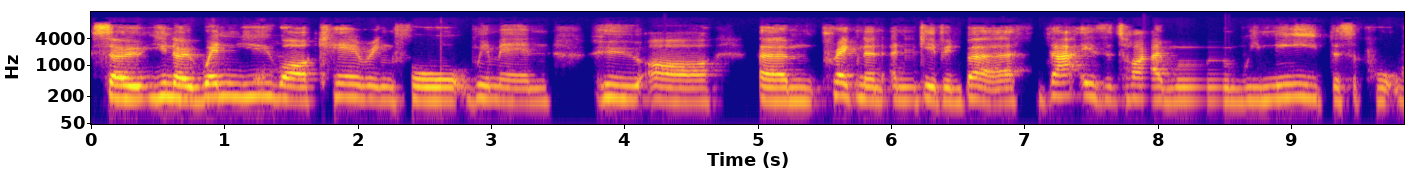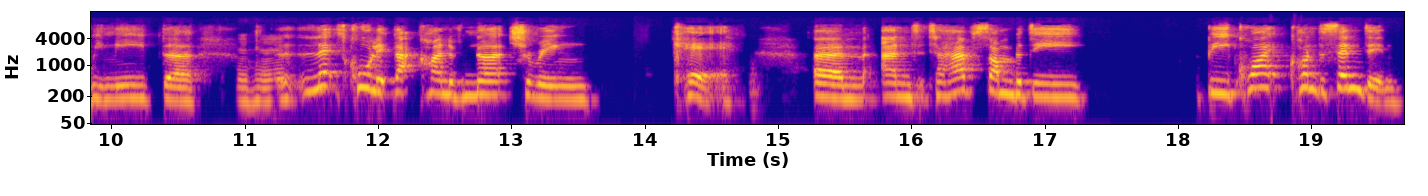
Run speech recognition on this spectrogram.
So, you know, when you are caring for women who are um, pregnant and giving birth, that is a time when we need the support. We need the, mm-hmm. let's call it that kind of nurturing care. Um, and to have somebody be quite condescending,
